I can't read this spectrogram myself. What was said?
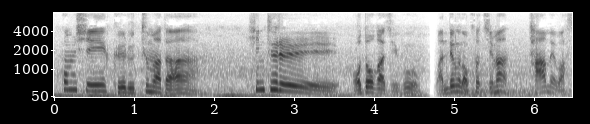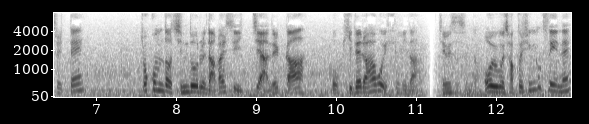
조금씩 그 루트마다 힌트를 얻어가지고 완등은 없었지만 다음에 왔을 때 조금 더 진도를 나갈 수 있지 않을까 그 기대를 하고 있습니다. 재밌었습니다. 어 이거 자꾸 신경 쓰이네?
